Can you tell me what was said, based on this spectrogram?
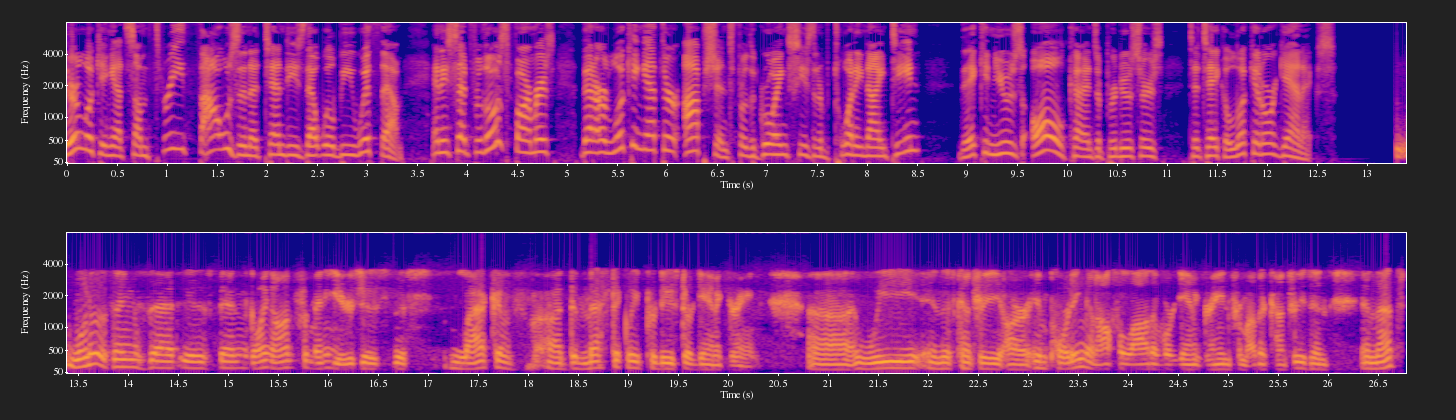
they're looking at some 3,000 attendees that will be with them. And he said for those farmers that are looking at their options for the growing season of 2019, they can use all kinds of producers to take a look at organics. One of the things that has been going on for many years is this lack of uh, domestically produced organic grain. Uh, we in this country are importing an awful lot of organic grain from other countries, and and that's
